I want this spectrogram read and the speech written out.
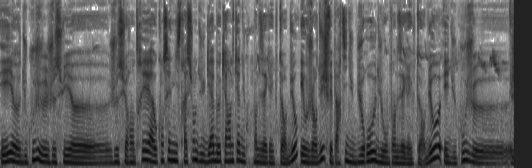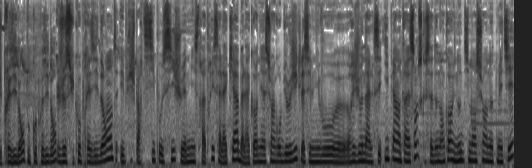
Et euh, du coup, je, je suis euh, je suis rentrée au conseil d'administration du GAB 44 du groupement des agriculteurs bio. Et aujourd'hui, je fais partie du bureau du groupement des agriculteurs bio. Et du coup, je. Tu es présidente ou coprésidente? Je suis coprésidente. Et puis, je participe aussi. Je suis administratrice à la CAB, à la coordination agrobiologique. Là, c'est le niveau euh, régional. C'est hyper intéressant parce que ça donne encore une autre dimension à notre métier.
